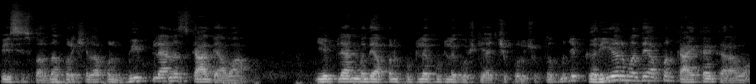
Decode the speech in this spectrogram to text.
पी एस सी स्पर्धा परीक्षेला आपण बी प्लॅनच का द्यावा? ए प्लॅनमध्ये आपण कुठल्या कुठल्या गोष्टी अचीव करू शकतो? म्हणजे करिअरमध्ये आपण काय काय करावं?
